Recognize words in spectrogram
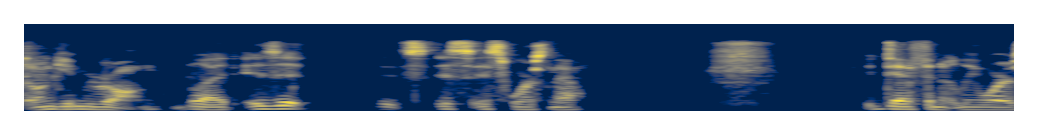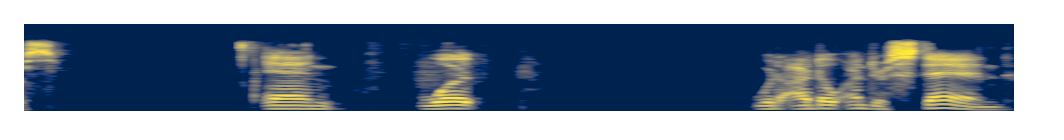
Don't get me wrong, but is it? It's it's it's worse now. Definitely worse. And what what I don't understand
